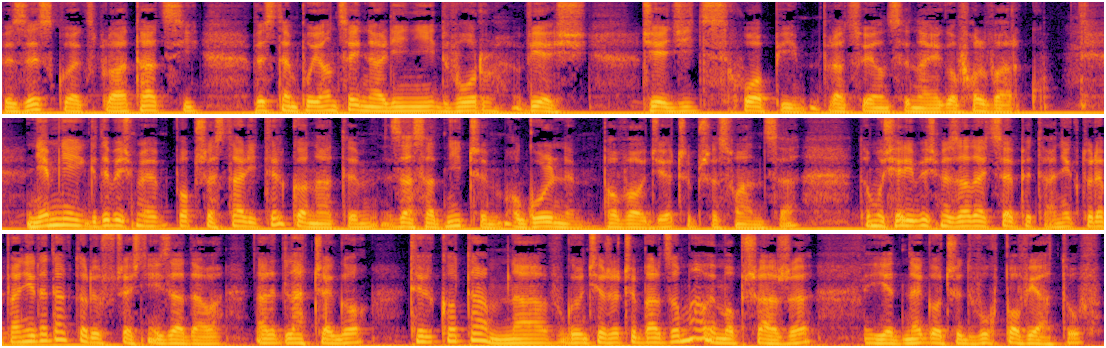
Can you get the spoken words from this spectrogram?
wyzysku, eksploatacji występującej na linii dwór-wieś, dziedzic chłopi pracujący na jego folwarku. Niemniej, gdybyśmy poprzestali tylko na tym zasadniczym, ogólnym powodzie czy przesłance, to musielibyśmy zadać sobie pytanie, które pani redaktor już wcześniej zadała. Ale dlaczego tylko tam, na w gruncie rzeczy bardzo małym obszarze jednego czy dwóch powiatów,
